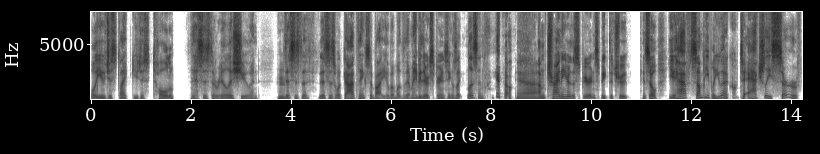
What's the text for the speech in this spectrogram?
Well, you just like you just told them this is the real issue, and Hmm. this is the this is what God thinks about you. But what they- maybe they're experiencing is like, listen, you know, Yeah. I'm trying to hear the Spirit and speak the truth. And so you have some people you got to to actually serve,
